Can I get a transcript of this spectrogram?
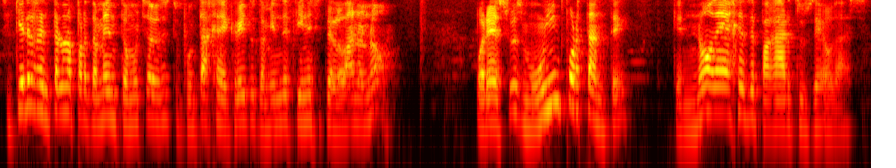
si quieres rentar un apartamento, muchas veces tu puntaje de crédito también define si te lo dan o no. Por eso es muy importante que no dejes de pagar tus deudas.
